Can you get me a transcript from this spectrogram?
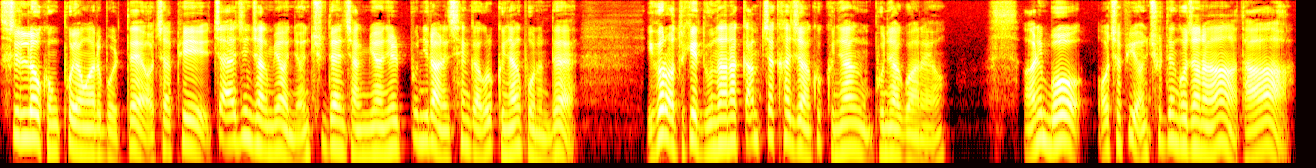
스릴러 공포 영화를 볼 때 어차피 짜진 장면, 연출된 장면일 뿐이라는 생각으로 그냥 보는데 이걸 어떻게 눈 하나 깜짝하지 않고 그냥 보냐고 하네요. 아니 뭐 어차피 연출된 거잖아. 다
